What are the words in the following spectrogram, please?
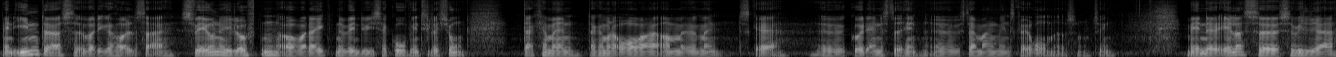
Men indendørs, hvor det kan holde sig svævende i luften, og hvor der ikke nødvendigvis er god ventilation, der kan man, der kan man overveje, om øh, man skal øh, gå et andet sted hen, øh, hvis der er mange mennesker i rummet og sådan nogle ting. Men øh, ellers øh, så vil jeg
